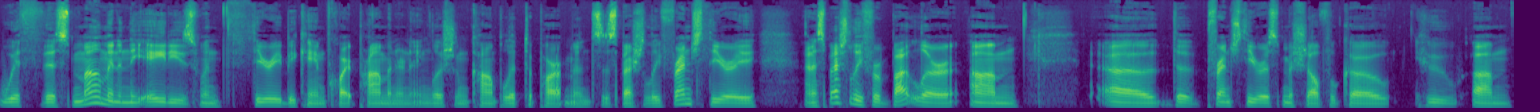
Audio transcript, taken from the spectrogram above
with this moment in the 80s when theory became quite prominent in English and comp lit departments, especially French theory, and especially for Butler, um, uh, the French theorist Michel Foucault, who um,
